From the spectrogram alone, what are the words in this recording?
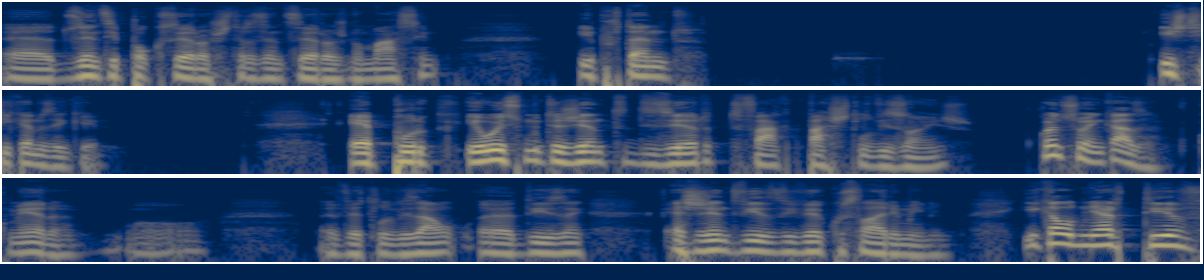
uh, eh, 200 e poucos euros, 300 euros no máximo, e portanto, isto ficamos em quê? É porque eu ouço muita gente dizer, de facto, para as televisões, quando estou em casa, comer ou a ver televisão, uh, dizem esta gente devia viver com o salário mínimo. E aquela mulher teve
